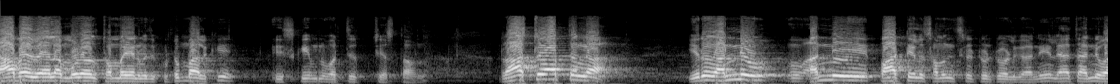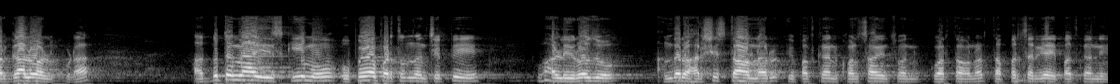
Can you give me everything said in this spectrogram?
యాభై వేల మూడు వందల తొంభై ఎనిమిది కుటుంబాలకి ఈ స్కీమ్ను వర్తి చేస్తా ఉన్నాం. రాష్ట్ర వ్యాప్తంగా ఈరోజు అన్ని అన్ని పార్టీలకు సంబంధించినటువంటి వాళ్ళు కానీ లేకపోతే అన్ని వర్గాల వాళ్ళు కూడా అద్భుతంగా ఈ స్కీము ఉపయోగపడుతుందని చెప్పి వాళ్ళు ఈరోజు అందరూ హర్షిస్తూ ఉన్నారు ఈ పథకాన్ని కొనసాగించమని కోరుతా ఉన్నారు. తప్పనిసరిగా ఈ పథకాన్ని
